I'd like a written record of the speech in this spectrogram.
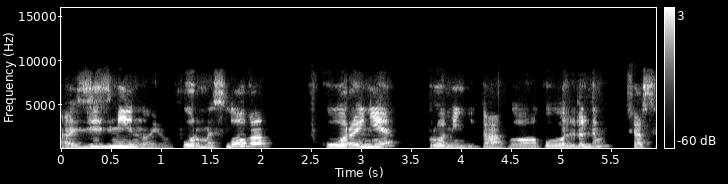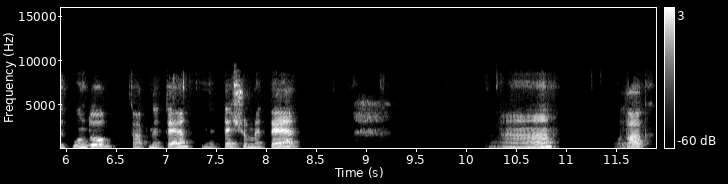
е, зі зміною форми слова в корені, промінь, так, зараз, секунду, так, не те, не те, що мете. А, отак.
